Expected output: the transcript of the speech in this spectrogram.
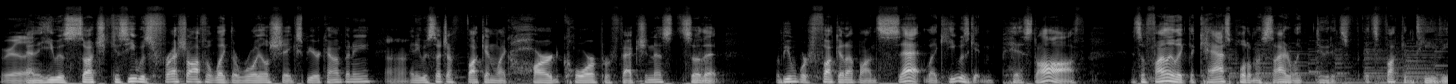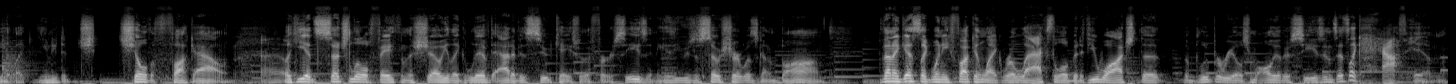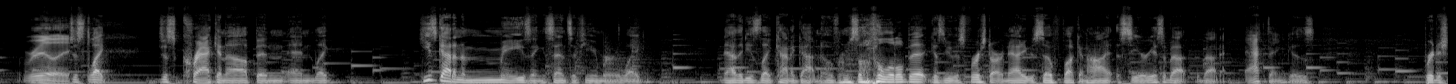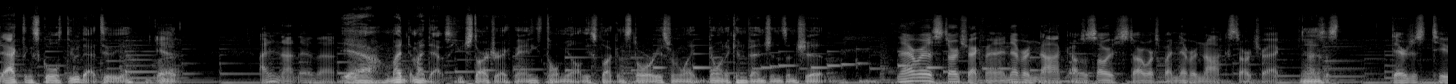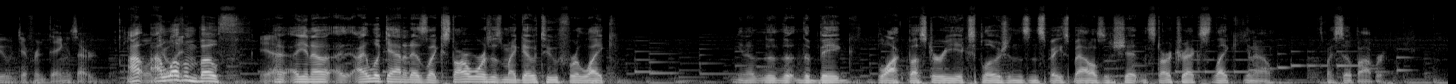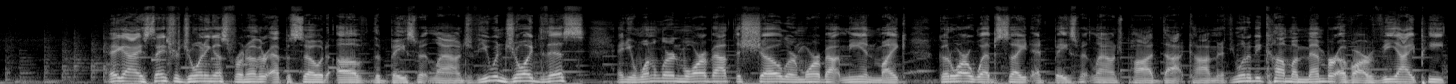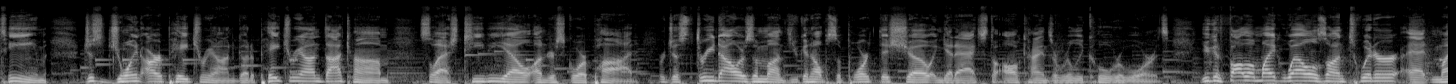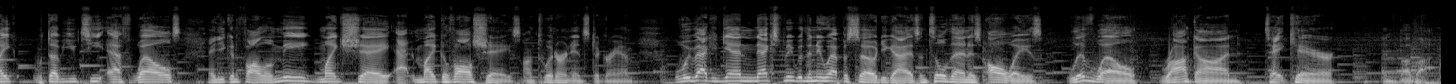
Really. And he was such because he was fresh off of like the Royal Shakespeare Company, Uh-huh. and he was such a fucking like hardcore perfectionist. So that when people were fucking up on set, like he was getting pissed off. And so finally, like the cast pulled him aside, like, dude, it's it's fucking TV. Like you need to ch- chill the fuck out. Oh. Like he had such little faith in the show, he like lived out of his suitcase for the first season because he was just so sure it was gonna bomb. But then I guess like when he fucking like relaxed a little bit, if you watch the the blooper reels from all the other seasons, it's like half him really. just like just cracking up and and like he's got an amazing sense of humor like now that he's like kind of gotten over himself a little bit because he was first starting out he was so fucking high serious about about acting because british acting schools do that to you yeah. But, I did not know that. yeah my, my dad was a huge star trek fan he's told me all these fucking stories from like going to conventions and shit Never a Star Trek fan. I never knock. I was just always Star Wars, but I never knock Star Trek. I was just they're just two different things that are. I, I love them both. Yeah. I- you know, I, I look at it as like Star Wars is my go-to for like, you know, the the, the big blockbustery explosions and space battles and shit, and Star Trek's like, you know, it's my soap opera. Hey guys, thanks for joining us for another episode of The Basement Lounge. If you enjoyed this and you want to learn more about the show, learn more about me and Mike, go to our website at basementloungepod.com. And if you want to become a member of our VIP team, just join our Patreon. Go to patreon.com slash TBL underscore pod. For just $3 a month, you can help support this show and get access to all kinds of really cool rewards. You can follow Mike Wells on Twitter at Mike WTF Wells, and you can follow me, Mike Shea, at Mike of all Shays on Twitter and Instagram. We'll be back again next week with a new episode, you guys. Until then, as always, live well, rock on, take care, and bye bye.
